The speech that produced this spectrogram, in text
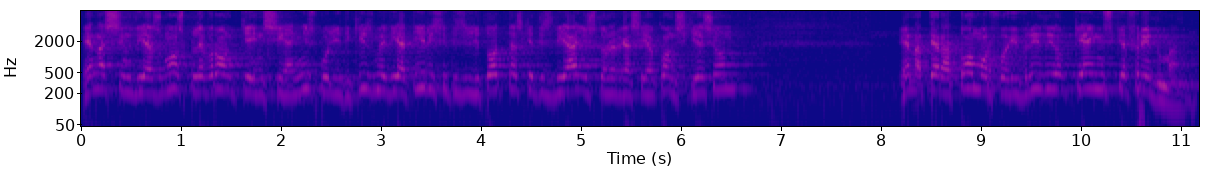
ένα συνδυασμός πλευρών και ενσιανής πολιτικής με διατήρηση της λιτότητας και της διάλυσης των εργασιακών σχέσεων, ένα τερατόμορφο υβρίδιο Κέινς και Φρίντμαν.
